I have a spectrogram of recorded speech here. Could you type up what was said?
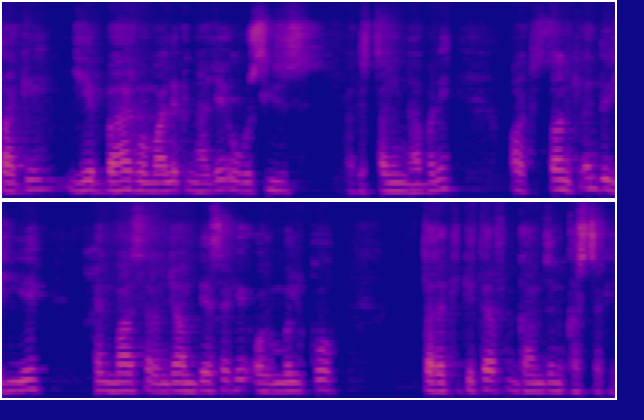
ताकि ये बाहर ममालिक ना जाए ओवरसीज़ पाकिस्तानी ना बने पाकिस्तान के अंदर ही ये खदमात सर अंजाम दे सके और मुल्क को तरक्की की तरफ़ गामजन कर सके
